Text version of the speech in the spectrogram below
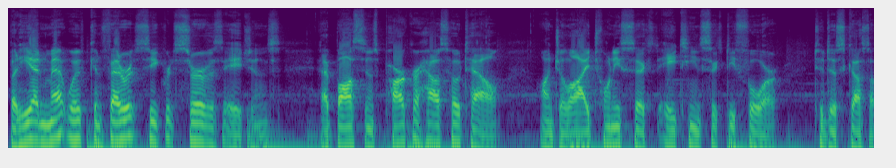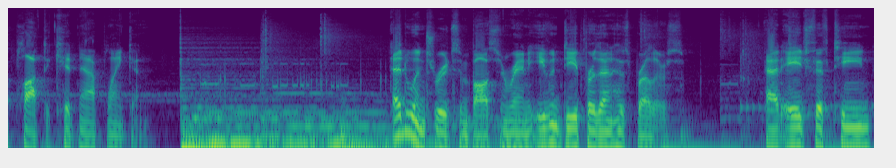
but he had met with Confederate Secret Service agents at Boston's Parker House Hotel on July 26, 1864, to discuss a plot to kidnap Lincoln. Edwin's roots in Boston ran even deeper than his brother's. At age 15,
